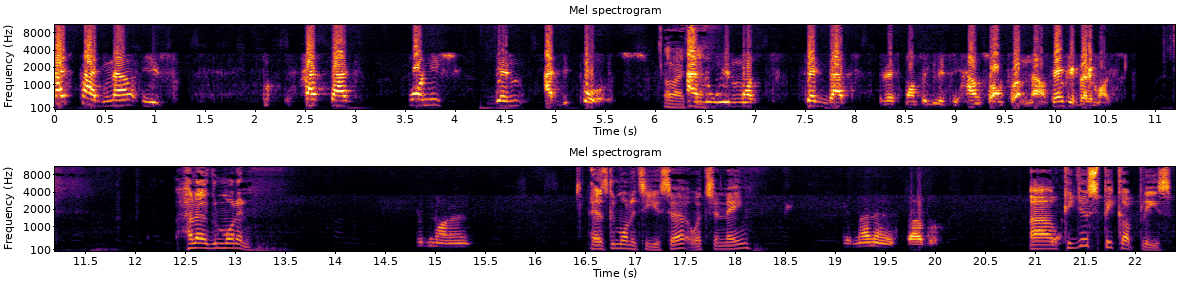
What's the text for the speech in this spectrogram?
hashtag now is hashtag punish them at the polls. All right, and sir. we must take that responsibility hands on from now. Thank you very much. Hello, good morning. Good morning. Yes, good morning to you, sir. What's your name? My name is Tabo. Uh, could you speak up, please?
